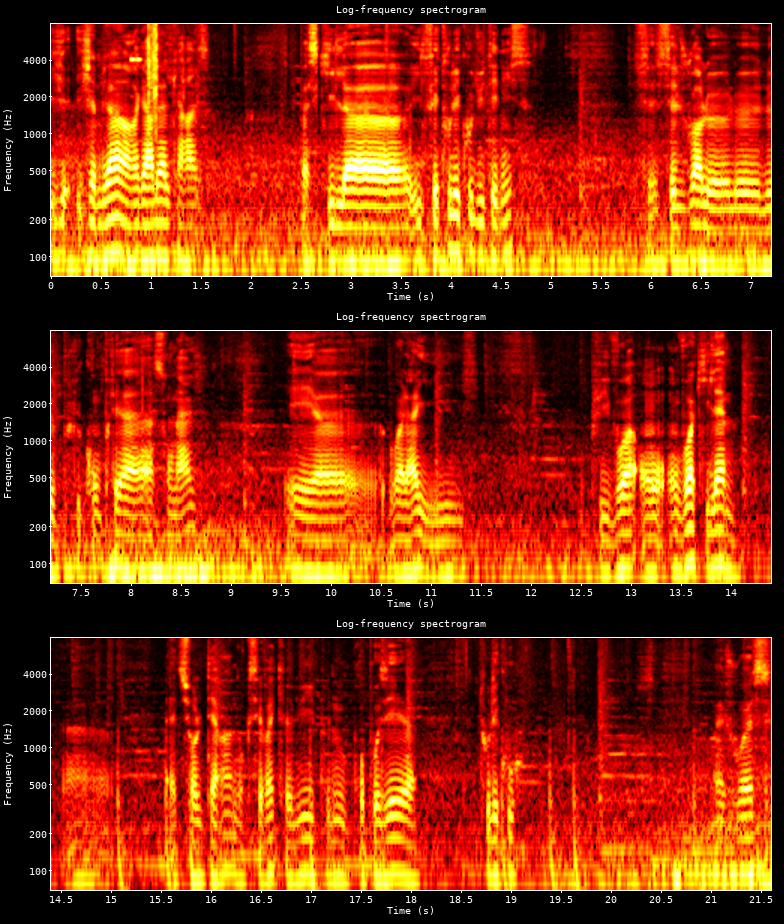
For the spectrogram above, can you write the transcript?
j'ai- j'aime bien regarder Alcaraz. Parce qu'il euh, fait tous les coups du tennis. C'est le joueur le, plus complet à, son âge. Et euh, voilà, il, puis on, voit qu'il aime être sur le terrain. Donc c'est vrai que lui, il peut nous proposer tous les coups. Ma joueuse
